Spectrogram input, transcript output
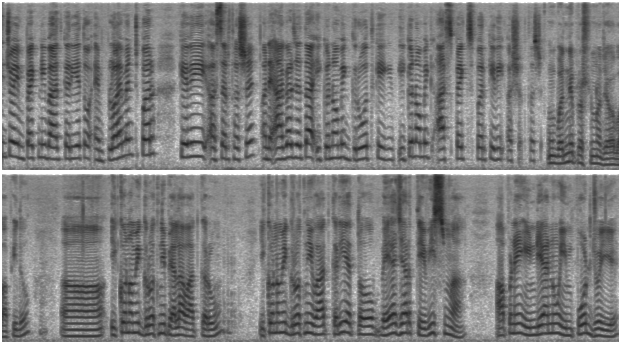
જ જો ઇમ્પેક્ટની વાત કરીએ તો એમ્પ્લોયમેન્ટ પર કેવી અસર થશે અને આગળ જતાં ઇકોનોમિક ગ્રોથ કે ઇકોનોમિક આસ્પેક્ટ્સ પર કેવી અસર થશે? હું બંને પ્રશ્નોનો જવાબ આપી દઉં. ઇકોનોમિક ગ્રોથની પહેલાં વાત કરું. ઇકોનોમિક ગ્રોથની વાત કરીએ તો બે હજાર તેવીસમાં આપણે ઇન્ડિયાનું ઇમ્પોર્ટ જોઈએ.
